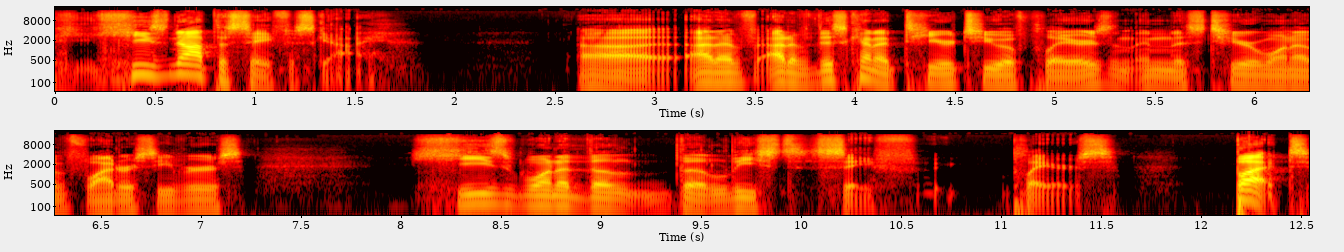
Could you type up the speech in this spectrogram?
He's not the safest guy. Uh, out of out of this kind of tier two of players and in, this tier one of wide receivers, he's one of the the least safe players, but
